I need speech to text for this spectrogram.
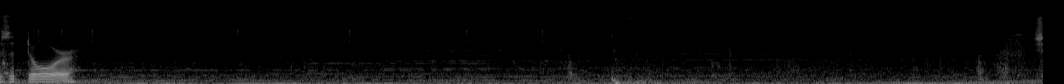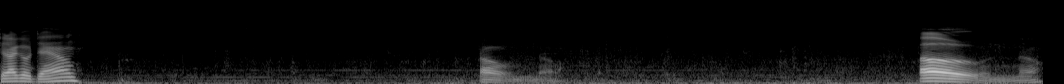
There's a door. Should I go down? Oh, no. Oh, no.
